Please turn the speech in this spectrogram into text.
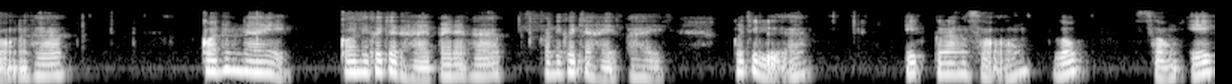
2นะครับ ก้อนข้างในก้อนนี้ก็จะหายไปนะครับ ก้อนนี้ก็จะหายไป ก็จะเหลือ x กำลัง2ลบ 2x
